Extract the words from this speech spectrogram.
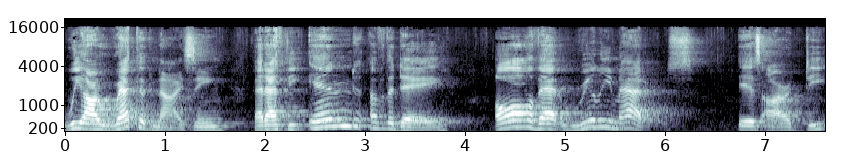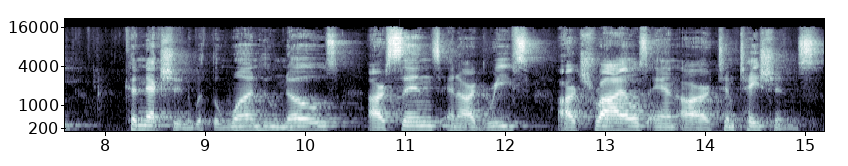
we are recognizing that at the end of the day, all that really matters is our deep connection with the one who knows our sins and our griefs, our trials and our temptations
